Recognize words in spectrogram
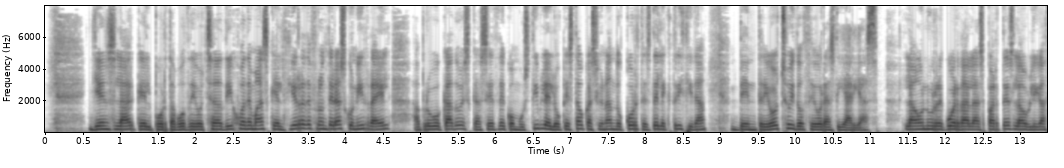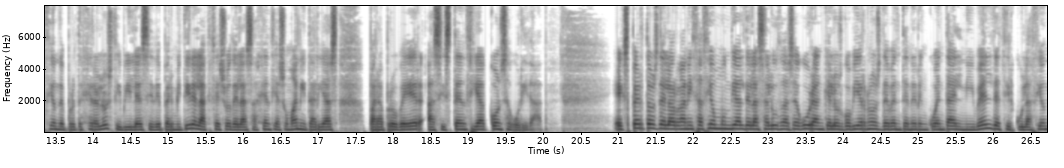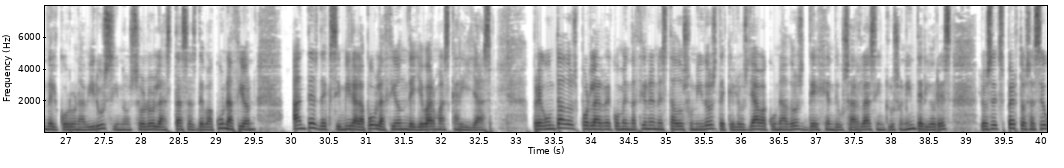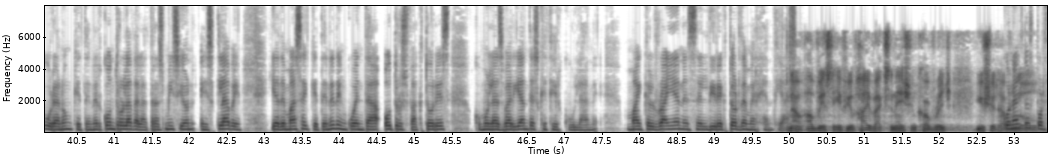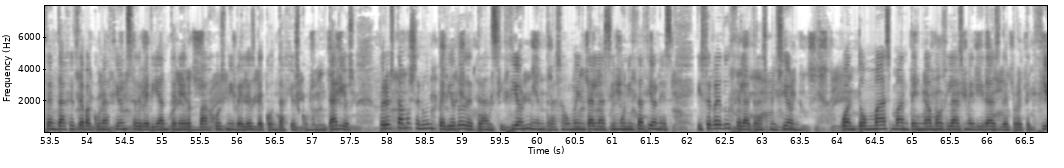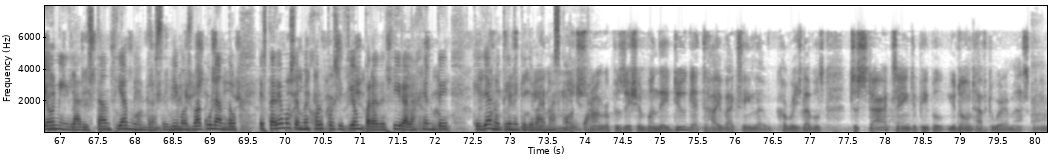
Jens Lark, el portavoz de OCHA, dijo además que el cierre de fronteras con Israel ha provocado escasez de combustible, lo que está ocasionando cortes de electricidad de entre 8 y 12 horas diarias. La ONU recuerda a las partes la obligación de proteger a los civiles y de permitir el acceso de las agencias humanitarias para proveer asistencia con seguridad. Expertos de la Organización Mundial de la Salud aseguran que los gobiernos deben tener en cuenta el nivel de circulación del coronavirus y no solo las tasas de vacunación antes de eximir a la población de llevar mascarillas. Preguntados por la recomendación en Estados Unidos de que los ya vacunados dejen de usarlas incluso en interiores, los expertos aseguraron que tener controlada la transmisión es clave y además hay que tener en cuenta otros factores como las variantes que circulan. Michael Ryan es el director de emergencias. Con altos porcentajes de vacunación se deberían tener bajos niveles de contagios comunitarios, pero estamos en un periodo de transición mientras aumentan las inmunizaciones y se reduce la transmisión Cuanto más mantengamos las medidas de protección y la distancia mientras seguimos vacunando, estaremos en mejor posición para decir a la gente que ya no tiene que llevar mascarilla.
